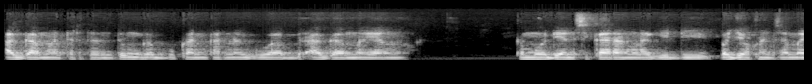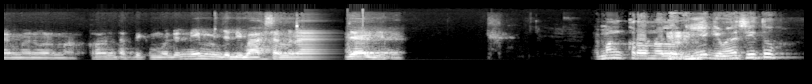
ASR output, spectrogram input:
agama tertentu, nggak bukan karena gue beragama yang kemudian sekarang lagi dipojokkan sama Emmanuel Macron, tapi kemudian ini menjadi bahasan menaja gitu. Emang kronologinya gimana sih tuh?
